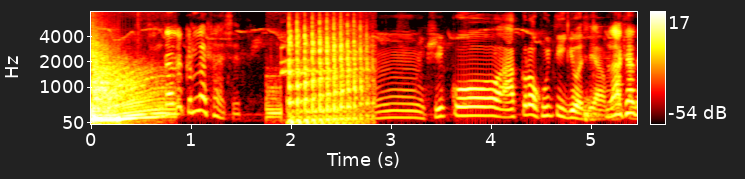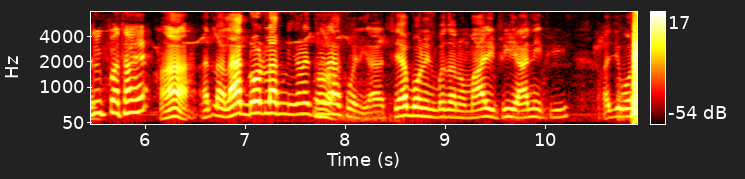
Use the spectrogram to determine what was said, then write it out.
અંદાજે કેટલા થાય છે? સિક્કો આકરો ખૂટી ગયો છે આમ. લાખ રૂપિયા થાય? હા એટલે લાખ દોઢ લાખની ગણતરી રાખવાની. આ સેબોની ને બધાનો મારી ફી આની ફી હજી બોલો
